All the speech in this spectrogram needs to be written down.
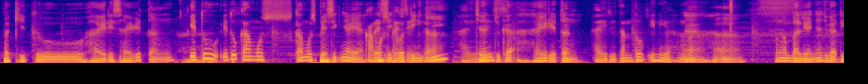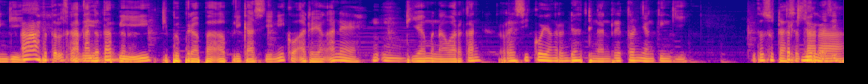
begitu high risk high return itu itu kamus kamus basicnya ya. Kamus Resiko basic, tinggi ya. dan risk, juga high return. high return tuh ini ya. Nah, heeh. pengembaliannya juga tinggi. ah betul sekali. Akan tetapi di beberapa aplikasi ini kok ada yang aneh. Mm-mm. Dia menawarkan resiko yang rendah dengan return yang tinggi. itu sudah Tergiur secara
